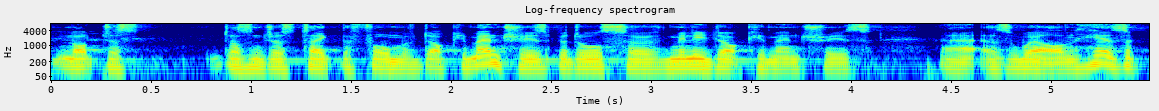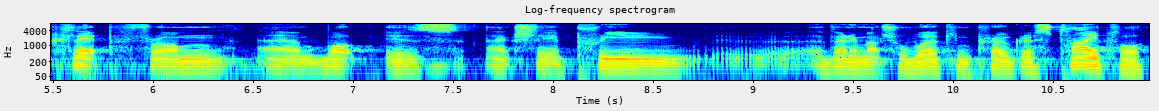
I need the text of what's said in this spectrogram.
not just, doesn't just take the form of documentaries, but also of mini documentaries uh, as well. And here's a clip from um, what is actually a pre, uh, very much a work in progress title,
